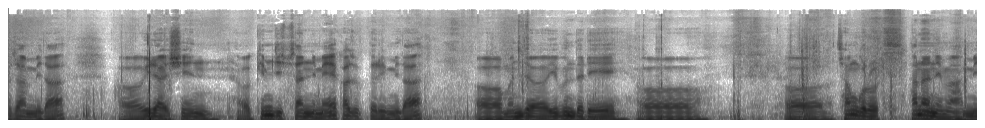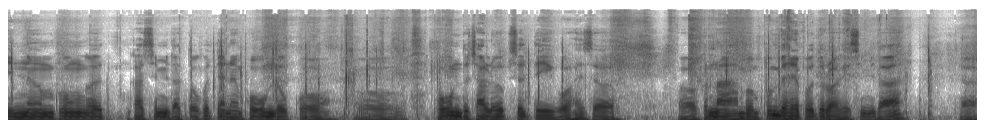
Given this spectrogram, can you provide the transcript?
고자입니다. 어, 의뢰하신 어, 김 집사님의 가족들입니다. 어, 먼저 이분들이 어, 어, 참고로 하나님 안 믿는 분 것 같습니다. 또 그때는 복음도 없고 어, 복음도 잘 없을 때이고 해서 어, 그러나 한번 분별해 보도록 하겠습니다. 자,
